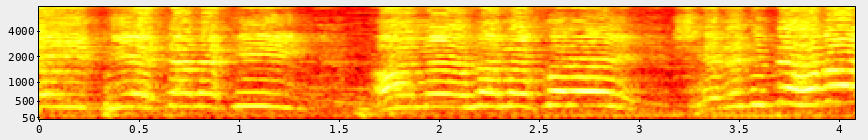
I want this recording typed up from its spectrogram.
এই বিয়েটা নাকি নামে নামে করে সেরে দিতে হবে।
